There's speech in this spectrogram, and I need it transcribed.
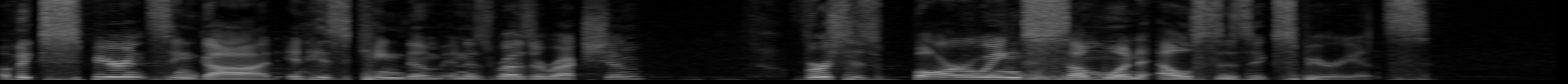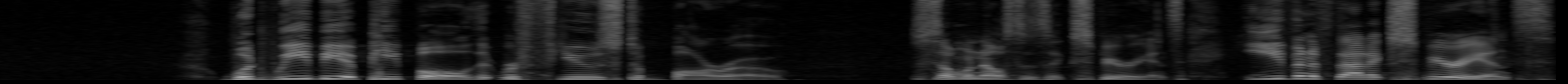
of experiencing God in His kingdom and His resurrection versus borrowing someone else's experience. Would we be a people that refuse to borrow someone else's experience, even if that experience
